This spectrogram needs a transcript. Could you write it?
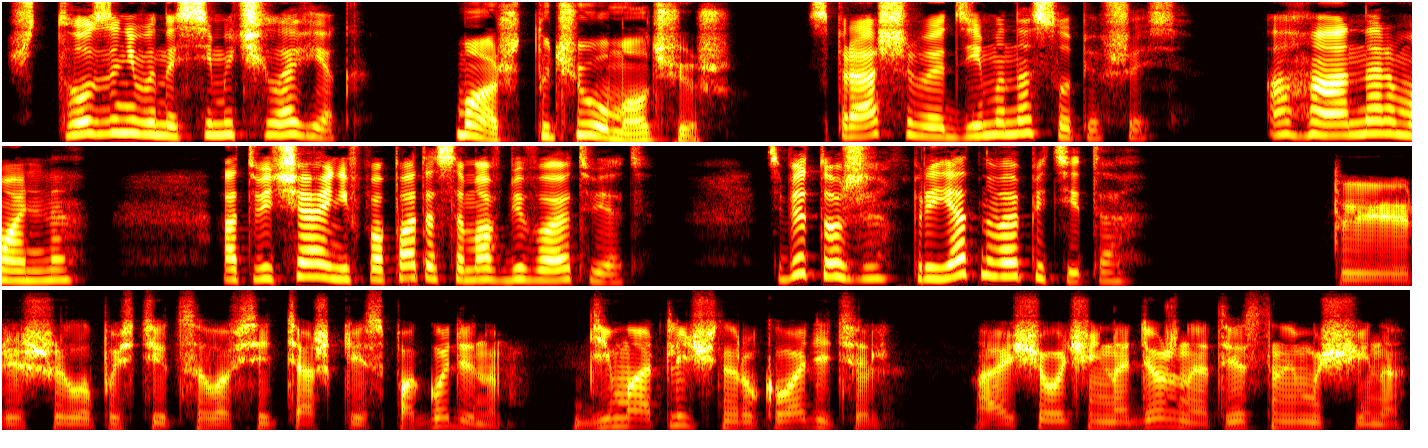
Что за невыносимый человек? «Маш, ты чего молчишь?» Спрашивает Дима, насупившись. Ага, нормально. Отвечаю не в попад, а сама вбиваю ответ. Тебе тоже. Приятного аппетита. Ты решил опуститься во все тяжкие с Погодиным? Дима отличный руководитель, а еще очень надежный и ответственный мужчина.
